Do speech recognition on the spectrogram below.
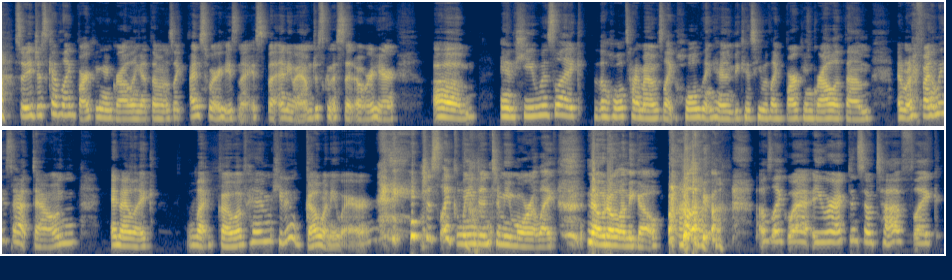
so he just kept like barking and growling at them. I was like, I swear he's nice, but anyway, I'm just gonna sit over here. Um, and he was like the whole time I was like holding him because he would like bark and growl at them. And when I finally sat down and I like let go of him, he didn't go anywhere. he just like leaned into me more, like, no, don't let me go. Like, I was like, what? You were acting so tough like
